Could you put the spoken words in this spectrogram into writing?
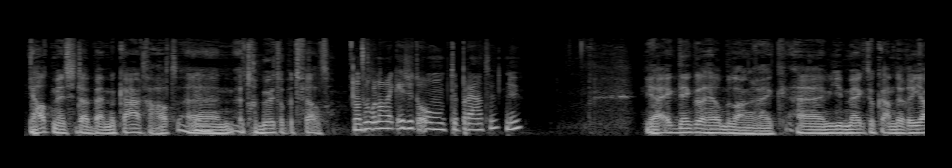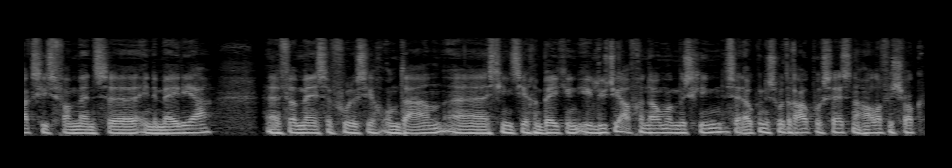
je had mensen daar bij elkaar gehad. Uh, het gebeurt op het veld. Want hoe belangrijk is het om te praten nu? Ja, ik denk wel heel belangrijk. Uh, je merkt ook aan de reacties van mensen in de media... Uh, veel mensen voelen zich ontdaan, uh, zien zich een beetje een illusie afgenomen misschien. Zijn ook in een soort rouwproces, een halve shock.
